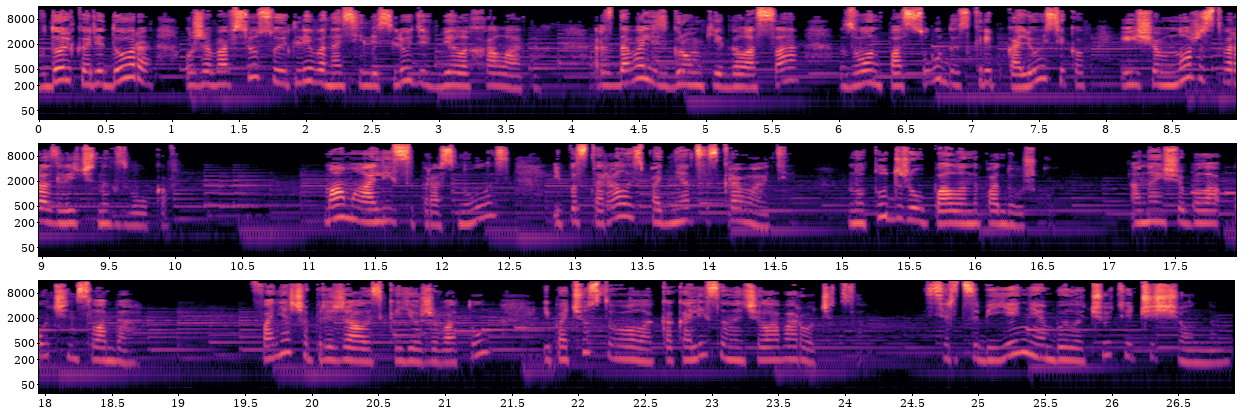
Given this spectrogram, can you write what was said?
Вдоль коридора уже вовсю суетливо носились люди в белых халатах. Раздавались громкие голоса, звон посуды, скрип колесиков и еще множество различных звуков. Мама Алисы проснулась и постаралась подняться с кровати, но тут же упала на подушку. Она еще была очень слаба. Фаняша прижалась к ее животу и почувствовала, как Алиса начала ворочаться. Сердцебиение было чуть учащенным.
